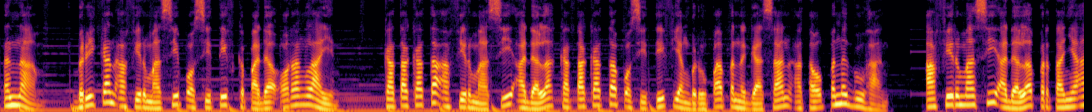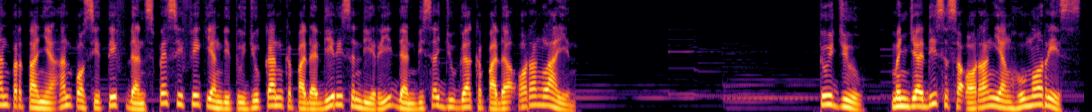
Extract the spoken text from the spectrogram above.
6. Berikan afirmasi positif kepada orang lain. Kata-kata afirmasi adalah kata-kata positif yang berupa penegasan atau peneguhan. Afirmasi adalah pertanyaan-pertanyaan positif dan spesifik yang ditujukan kepada diri sendiri dan bisa juga kepada orang lain. 7. Menjadi seseorang yang humoris.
